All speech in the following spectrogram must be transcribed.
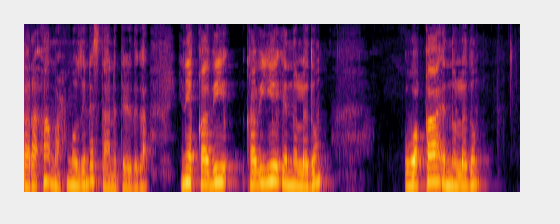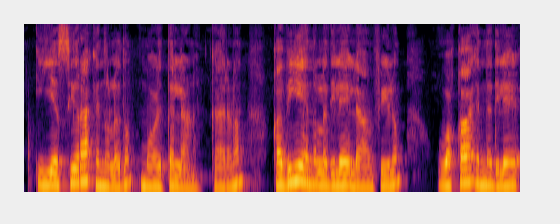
കറ മഹ്മൂസിന്റെ സ്ഥാനത്ത് എഴുതുക. ഇനി കവി കവിയ് എന്നുള്ളതും വക്ക എന്നുള്ളതും യസിറ എന്നുള്ളതും മുഴത്തല്ലാണ്. കാരണം കവിയ എന്നുള്ളതിലെ ലാംഫിയിലും വക്ക എന്നതിലെ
